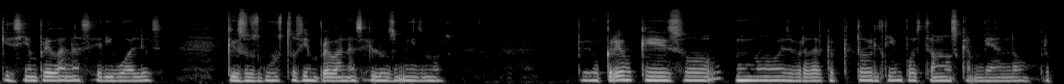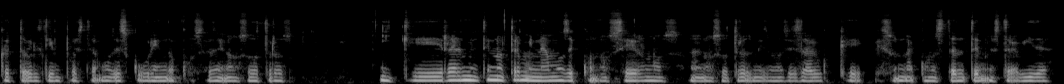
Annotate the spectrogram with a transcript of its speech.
que siempre van a ser iguales, que sus gustos siempre van a ser los mismos. Pero creo que eso no es verdad, creo que todo el tiempo estamos cambiando, creo que todo el tiempo estamos descubriendo cosas de nosotros y que realmente no terminamos de conocernos a nosotros mismos. Es algo que es una constante en nuestra vida.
